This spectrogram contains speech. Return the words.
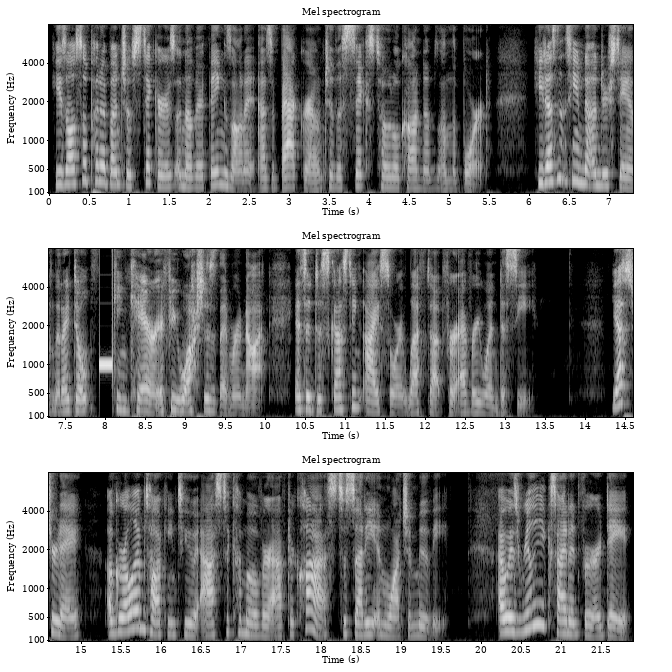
He's also put a bunch of stickers and other things on it as a background to the six total condoms on the board. He doesn't seem to understand that I don't fucking care if he washes them or not. It's a disgusting eyesore left up for everyone to see. Yesterday, a girl I'm talking to asked to come over after class to study and watch a movie. I was really excited for our date,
